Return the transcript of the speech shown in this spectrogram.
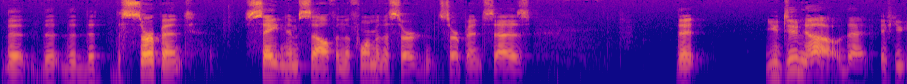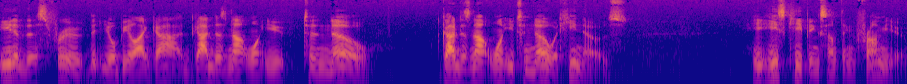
The, the, the, the, the serpent, Satan himself, in the form of the serpent, says that you do know that if you eat of this fruit that you'll be like God. God does not want you to know. God does not want you to know what he knows. He, he's keeping something from you.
